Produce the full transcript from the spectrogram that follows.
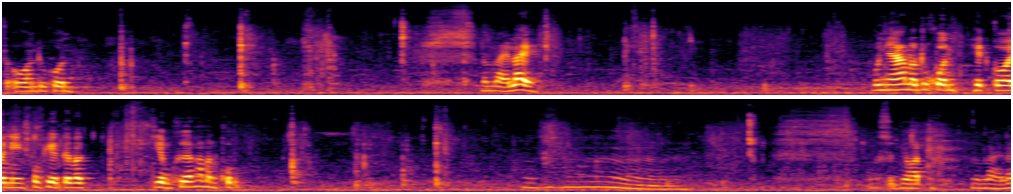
สะออนทุกคนน้ำลายไหลบุญยางเนาทุกคนเห็ดกอยนี่พวกเพียงแต่ว่าเกี่ยมเครื่องให้มันครบอืม สุดยอดน้ำลายไหล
